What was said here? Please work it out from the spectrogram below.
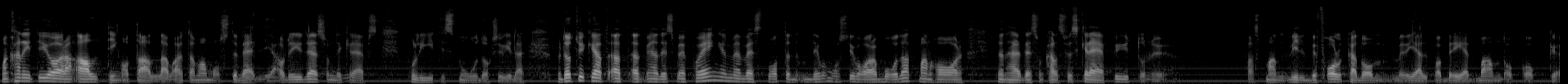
Man kan inte göra allting åt alla, va, utan man måste välja och det är ju det som det krävs politiskt mod och så vidare. Men då tycker jag att, att, att det som är poängen med Västerbotten, det måste ju vara både att man har den här, det som kallas för skräpytor nu, fast man vill befolka dem med hjälp av bredband och, och eh,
